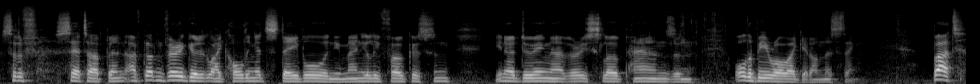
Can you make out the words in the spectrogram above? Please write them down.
sort of setup, and I've gotten very good at like holding it stable, and you manually focus, and you know, doing that very slow pans, and all the B-roll I get on this thing. But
